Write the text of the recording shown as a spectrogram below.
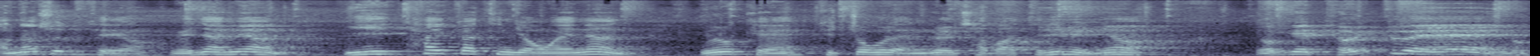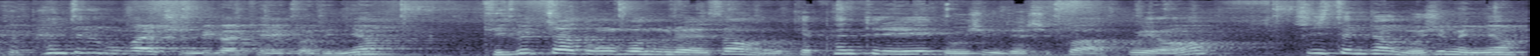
안 하셔도 돼요. 왜냐하면 이 타입 같은 경우에는 이렇게 뒤쪽으로 앵글을 잡아 드리면요. 여기에 별도의 이렇게 팬트리 공간이 준비가 되어 있거든요. 디귿자 동선으로 해서 이렇게 팬트리 놓으시면 되실 것 같고요. 시스템장 놓으시면요.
